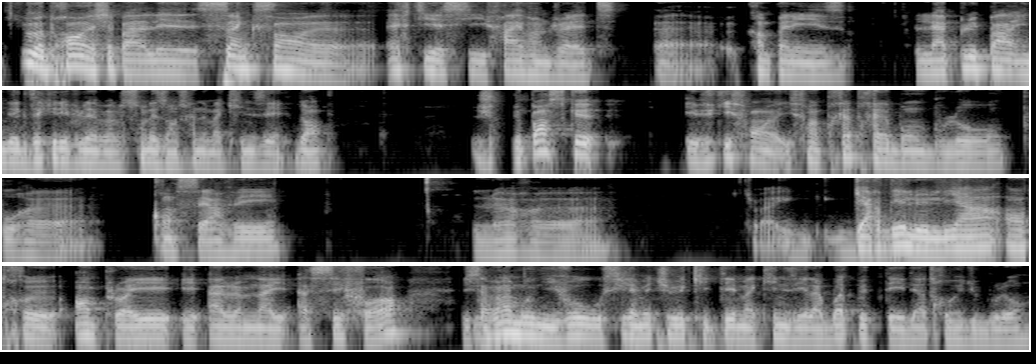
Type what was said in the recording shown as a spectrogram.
tu me prends, je sais pas, les 500 FTSE 500 companies, la plupart in executive level sont les anciens de McKinsey. Donc, je pense que, et vu qu'ils font, ils font un très très bon boulot pour euh, conserver leur, garder le lien entre employé et alumni assez fort. Ça va même au niveau où si jamais tu veux quitter McKinsey, la boîte peut t'aider à trouver du boulot.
